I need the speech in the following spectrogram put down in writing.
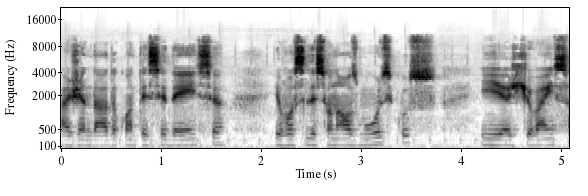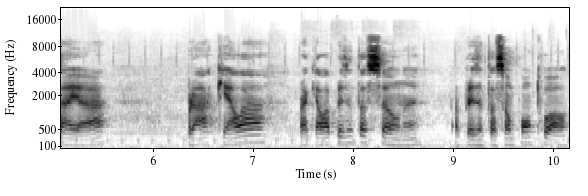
agendada com antecedência, eu vou selecionar os músicos e a gente vai ensaiar para aquela, aquela apresentação, né? apresentação pontual.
